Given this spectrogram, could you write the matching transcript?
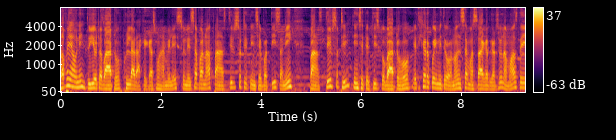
तपाईँ आउने दुईवटा बाटो खुल्ला राखेका छौँ हामीले। शून्य छपन्न पाँच त्रिसठी तिन सय बत्तिस अनि पाँच त्रिसठी तिन सय तेत्तिसको बाटो हो। यतिखेर कोही मित्र हुनुहुन्छ म स्वागत गर्छु। नमस्ते।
